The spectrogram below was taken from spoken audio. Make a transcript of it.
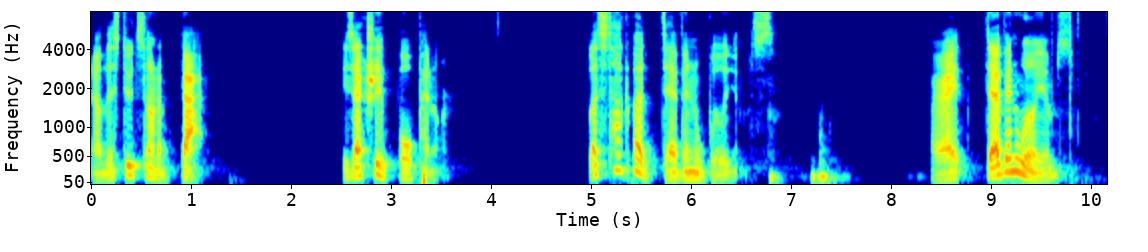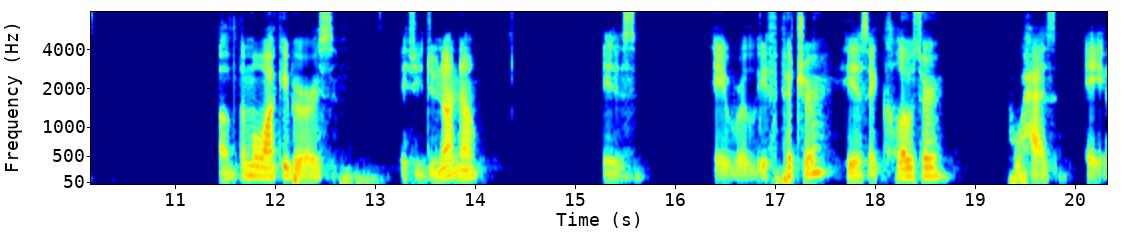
Now, this dude's not a bat, he's actually a bullpen arm. Let's talk about Devin Williams. All right, Devin Williams of the Milwaukee Brewers, if you do not know, is a relief pitcher. He is a closer who has a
